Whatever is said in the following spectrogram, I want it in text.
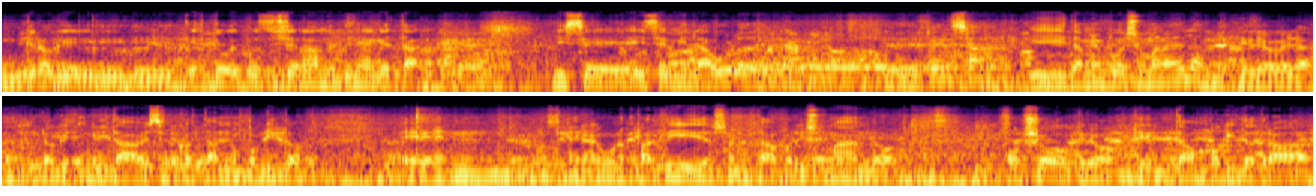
Creo que, estuve posicionado donde tenía que estar. Hice, hice mi laburo de, de defensa y también pude sumar adelante, que creo que era lo que me estaba a veces costando un poquito en, algunos partidos, o no estaba por ahí sumando, o yo creo que estaba un poquito trabado.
